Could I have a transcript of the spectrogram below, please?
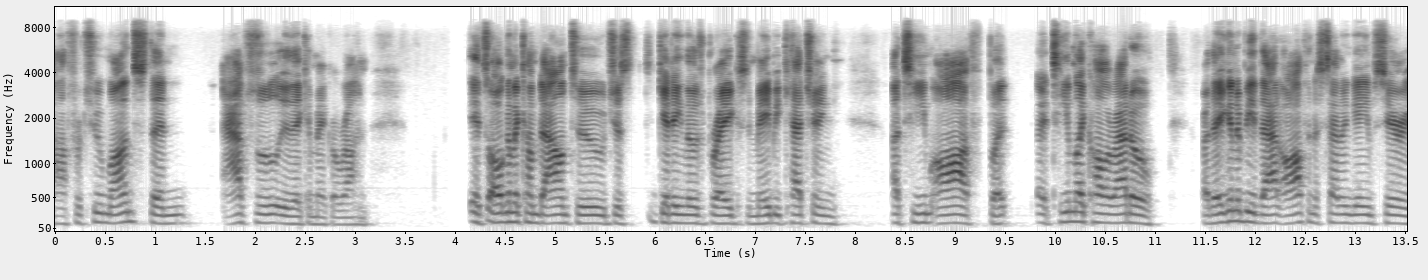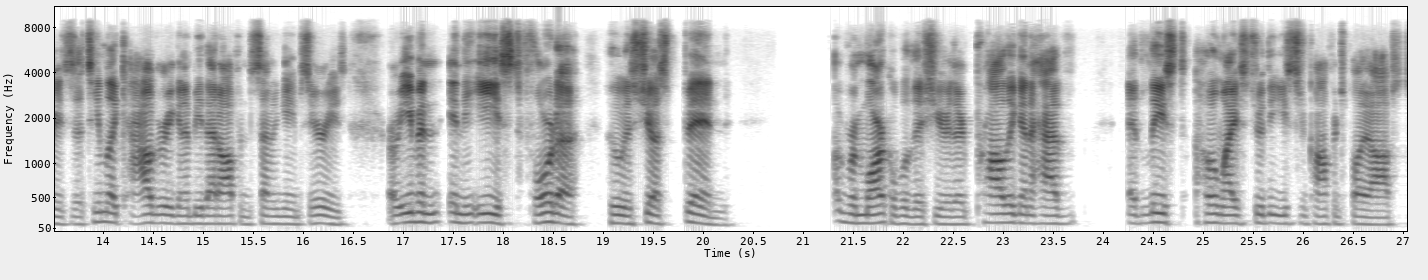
uh, for two months, then absolutely they can make a run. it's all going to come down to just getting those breaks and maybe catching a team off. But a team like Colorado, are they going to be that off in a seven game series? Is a team like Calgary going to be that off in a seven game series? Or even in the East, Florida, who has just been remarkable this year, they're probably going to have at least home ice through the Eastern Conference playoffs.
